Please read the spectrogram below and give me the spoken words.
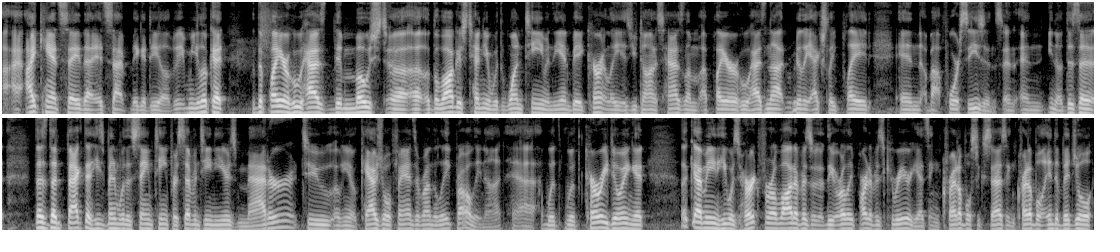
I, I, can't say that it's that big a deal. When you look at the player who has the most, uh, uh, the longest tenure with one team in the NBA currently is Udonis Haslem, a player who has not really actually played in about four seasons. And and you know, does the does the fact that he's been with the same team for 17 years matter to you know casual fans around the league? Probably not. Uh, with with Curry doing it. Look, I mean, he was hurt for a lot of his the early part of his career. He has incredible success, incredible individual,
